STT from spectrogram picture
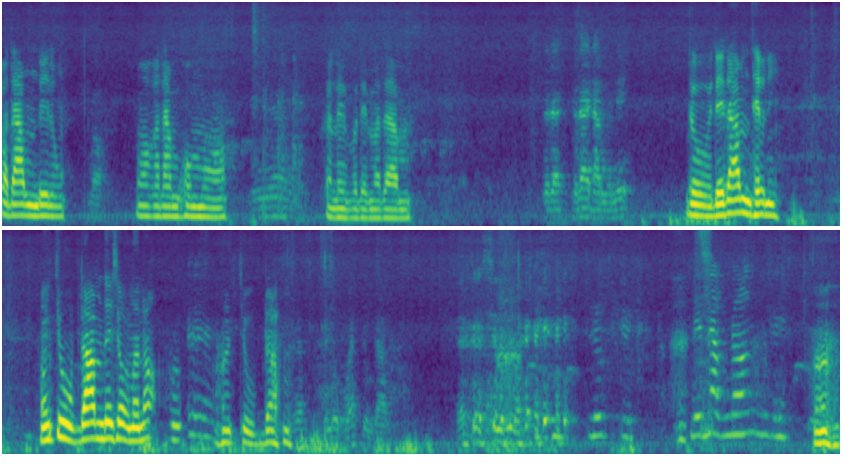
กับดำเด้ลุงบอกหมอกับดำคมหมอนี่นะก็เลยบ่ได้มาดจะได้จะได้ดังตัวนี้ำโดยได้ดำเท่านี้ต้องจูบดำได้ช่วงนั้นเนาะเออสจูบดนุกไหมจุกดำเออสนุกไหมลุกอยู่เดินนับน้องดูสิำอ่าฮะ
